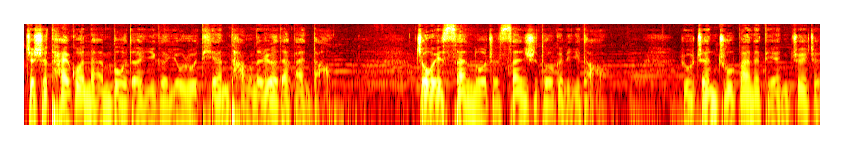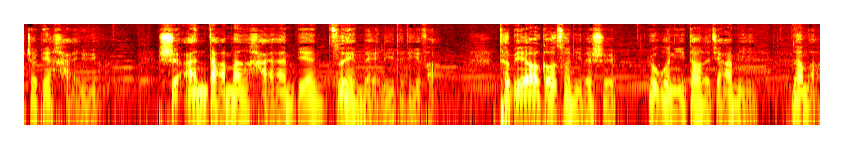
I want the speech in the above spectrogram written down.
这是泰国南部的一个犹如天堂的热带半岛，周围散落着三十多个离岛，如珍珠般的点缀着这片海域，是安达曼海岸边最美丽的地方。特别要告诉你的是，如果你到了甲米，那么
